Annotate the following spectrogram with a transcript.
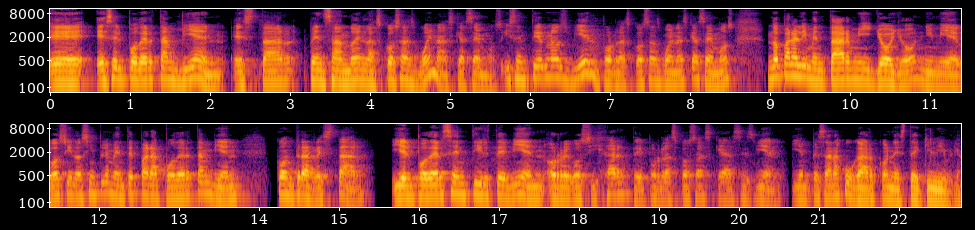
eh, es el poder también estar pensando en las cosas buenas que hacemos y sentirnos bien por las cosas buenas que hacemos, no para alimentar mi yo-yo ni mi ego, sino simplemente para poder también contrarrestar y el poder sentirte bien o regocijarte por las cosas que haces bien y empezar a jugar con este equilibrio.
